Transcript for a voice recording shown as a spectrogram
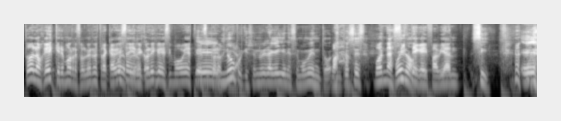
todos los gays queremos resolver nuestra cabeza Bueno, y en el colegio decimos voy a estudiar Eh, psicología. no, porque yo no era gay en ese momento. Entonces, Vos naciste bueno, gay, Fabián. Sí. Eh,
